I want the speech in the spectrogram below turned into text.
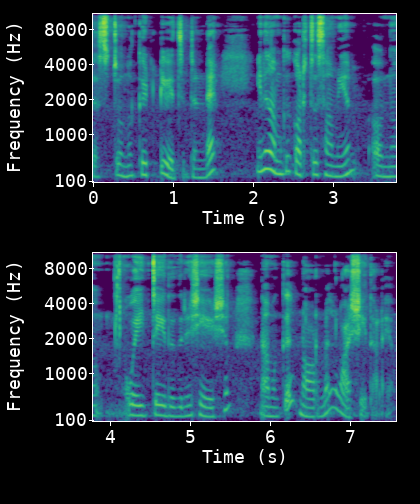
ജസ്റ്റ് ഒന്ന് കെട്ടി വെച്ചിട്ടുണ്ട്. ഇനി നമുക്ക് കുറച്ച് സമയം ഒന്ന് വെയിറ്റ് ചെയ്തതിന് ശേഷം നമുക്ക് നോർമൽ വാഷ് ചെയ്ത് കളയാം.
